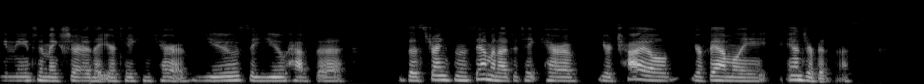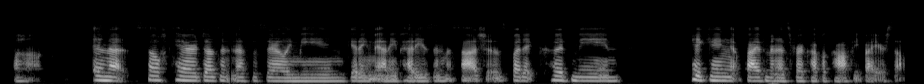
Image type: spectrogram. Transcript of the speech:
you need to make sure that you're taking care of you so you have the the strength and the stamina to take care of your child your family and your business uh, and that self care doesn't necessarily mean getting mani pedis and massages, but it could mean taking five minutes for a cup of coffee by yourself,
